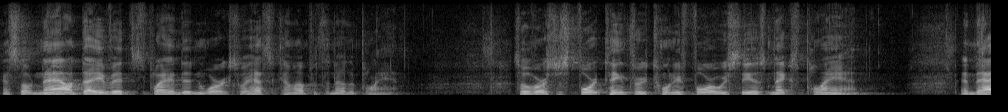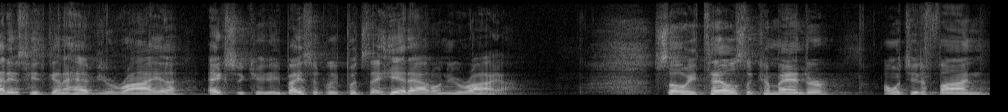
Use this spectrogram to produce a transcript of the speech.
And so now David's plan didn't work, so he has to come up with another plan. So verses 14 through 24, we see his next plan. And that is he's going to have Uriah executed. He basically puts a hit out on Uriah. So he tells the commander, I want you to find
